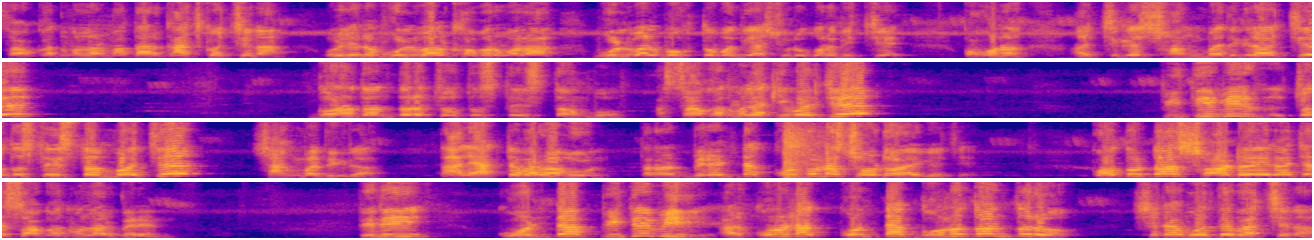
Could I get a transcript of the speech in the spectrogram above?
শওকত মোল্লার মাথার কাজ করছে না। ওই জন্য ভুলভাল খবর বলা, ভুলভাল বক্তব্য দেওয়া শুরু করে দিচ্ছে। কখনো হচ্ছে সাংবাদিকরা হচ্ছে গণতন্ত্র চতুর্থ স্তম্ভ। আর শওকত মোল্লা কি বলছে? পৃথিবীর চতুর্থ স্তম্ভ হচ্ছে সাংবাদিকরা। তাহলে একটাবার ভাবুন, তার ব্রেনটা কতটা শর্ট হয়ে গেছে? কতটা শর্ট হয়ে গেছে শওকত মোল্লার ব্রেন? তিনি কোনটা পৃথিবী আর কোনটা কোনটা গণতন্ত্র সেটা বলতে পারছে না।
